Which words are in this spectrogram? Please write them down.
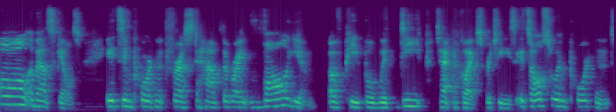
all about skills. It's important for us to have the right volume of people with deep technical expertise. It's also important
